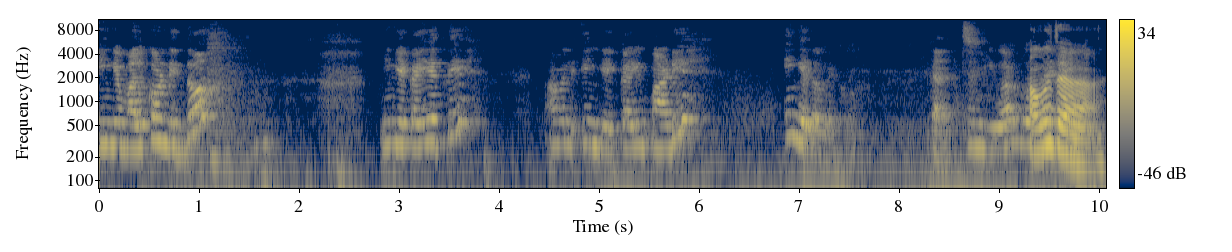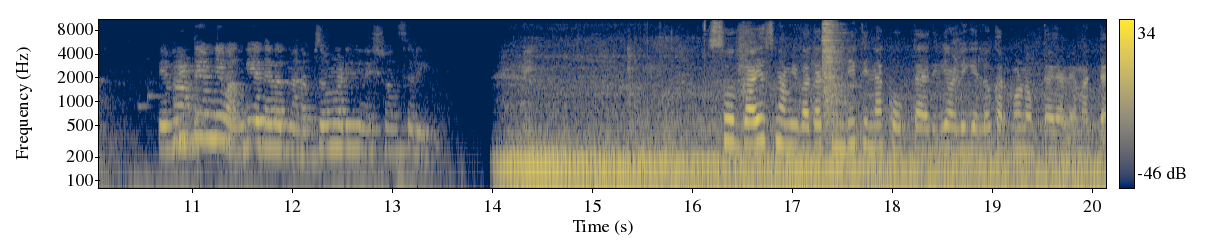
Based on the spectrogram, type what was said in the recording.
ಹಿಂಗೆ ಮಲ್ಕೊಂಡಿದ್ದು ಹಿಂಗೆ ಕೈ ಎತ್ತಿ ಆಮೇಲೆ ಹಿಂಗೆ ಕೈ ಮಾಡಿ ಹಿಂಗೆ ಎದಬೇಕು. ಹೌದಾ? ಎವ್ರಿ ಟೈಮ್ ನೀವು ಹಂಗೆ ಎದ್ದೇಳೋದು ನಾನು ಅಬ್ಸರ್ವ್ ಮಾಡಿದ್ದೀನಿ ಎಷ್ಟೊಂದು ಸರಿ ಸೊ ಗೈಸ್ ನಾವು ಇವಾಗ ತಿಂಡಿ ತಿನ್ನಕ್ಕೆ ಹೋಗ್ತಾ ಇದೀವಿ. ಅವಳಿಗೆಲ್ಲೋ ಕರ್ಕೊಂಡು ಹೋಗ್ತಾ ಇದ್ದಾಳೆ ಮತ್ತೆ.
